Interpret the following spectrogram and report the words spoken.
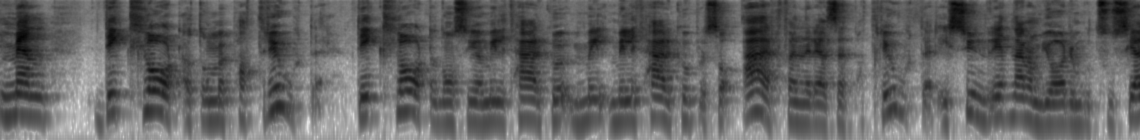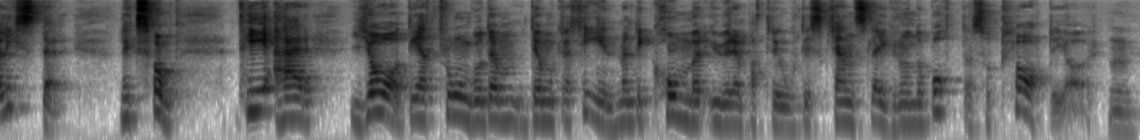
men det är klart att de är patrioter. Det är klart att de som gör militärku militärkupper så är generellt sett patrioter. I synnerhet när de gör det mot socialister. Liksom, det är, ja, det är att frångå dem demokratin, men det kommer ur en patriotisk känsla i grund och botten, såklart det gör. Mm.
